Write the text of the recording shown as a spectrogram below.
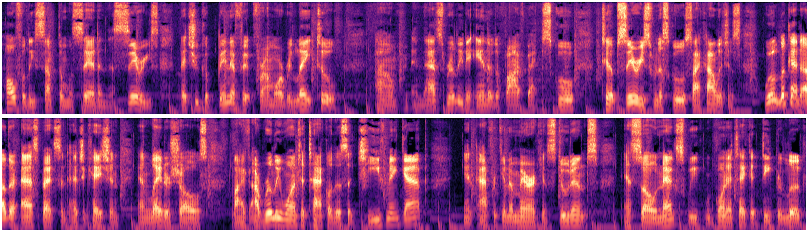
Hopefully, something was said in the series that you could benefit from or relate to. Um, and that's really the end of the five back to school tip series from the school psychologist. We'll look at other aspects in education and later shows. Like, I really want to tackle this achievement gap in African American students. And so next week, we're going to take a deeper look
